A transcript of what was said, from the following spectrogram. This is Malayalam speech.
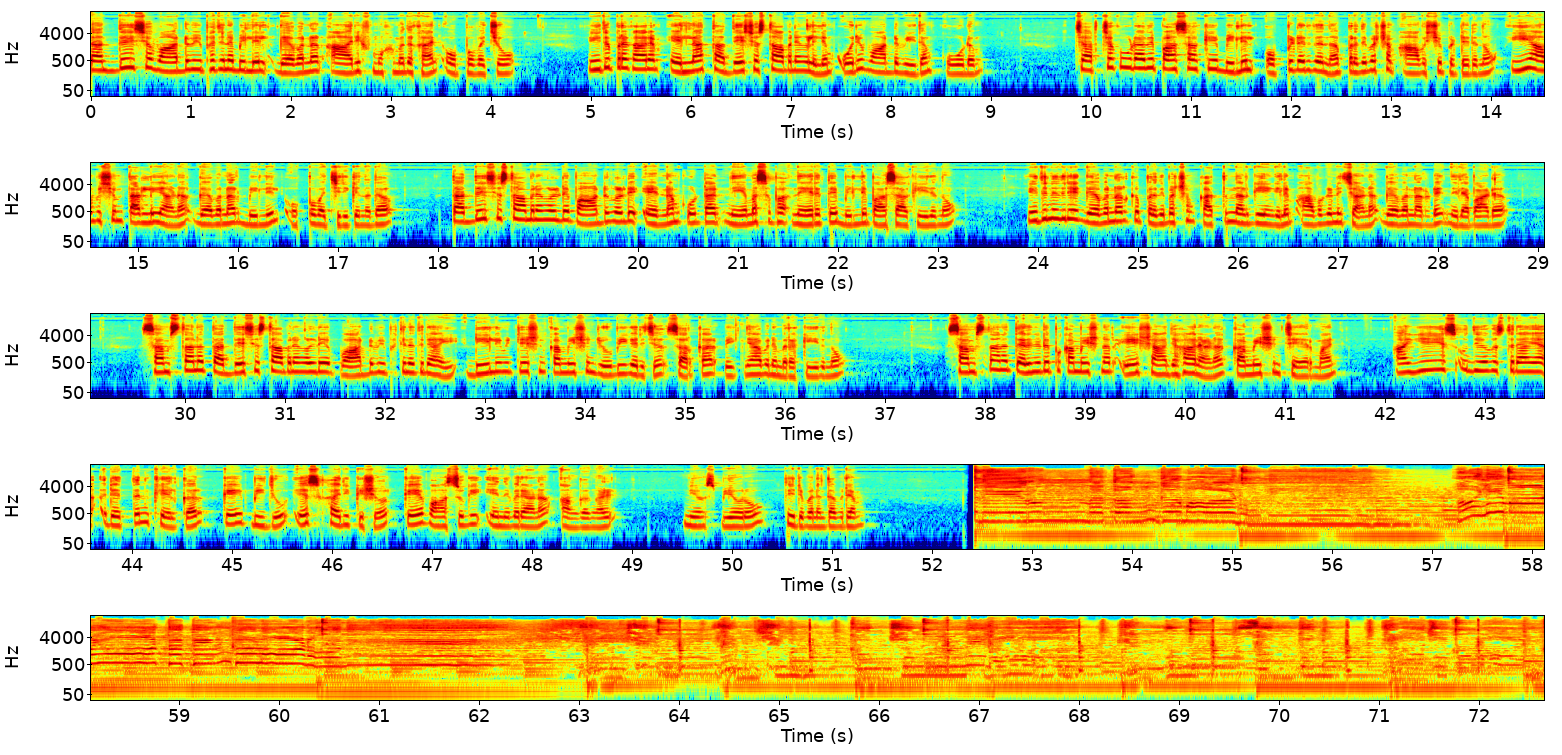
തദ്ദേശ വാർഡ് വിഭജന ബില്ലിൽ ഗവർണർ ആരിഫ് മുഹമ്മദ് ഖാൻ ഒപ്പുവച്ചു. ഇതുപ്രകാരം എല്ലാ തദ്ദേശ സ്ഥാപനങ്ങളിലും ഒരു വാർഡ് വീതം കൂടും. ചർച്ച കൂടാതെ പാസാക്കിയ ബില്ലിൽ ഒപ്പിടരുതെന്ന് പ്രതിപക്ഷം ആവശ്യപ്പെട്ടിരുന്നു. ഈ ആവശ്യം തള്ളിയാണ് ഗവർണർ ബില്ലിൽ ഒപ്പുവച്ചിരിക്കുന്നത്. തദ്ദേശ സ്ഥാപനങ്ങളുടെ വാർഡുകളുടെ എണ്ണം കൂട്ടാൻ നിയമസഭ നേരത്തെ ബില്ല് പാസാക്കിയിരുന്നു. ഇതിനെതിരെ ഗവർണർക്ക് പ്രതിപക്ഷം കത്ത് നൽകിയെങ്കിലും അവഗണിച്ചാണ് ഗവർണറുടെ നിലപാട്. സംസ്ഥാന തദ്ദേശ സ്ഥാപനങ്ങളുടെ വാർഡ് വിഭജനത്തിനായി ഡീലിമിറ്റേഷൻ കമ്മീഷൻ രൂപീകരിച്ച് സർക്കാർ വിജ്ഞാപനമിറക്കിയിരുന്നു. സംസ്ഥാന തെരഞ്ഞെടുപ്പ് commissioner A ഷാജഹാനാണ് commission chairman. I A S ഉദ്യോഗസ്ഥരായ Rathan Khelkar K Biju S Harikishore K Vasuki എന്നിവരാണ് അംഗങ്ങൾ. News bureau Thiruvananthapuram. രാജകുമാരി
